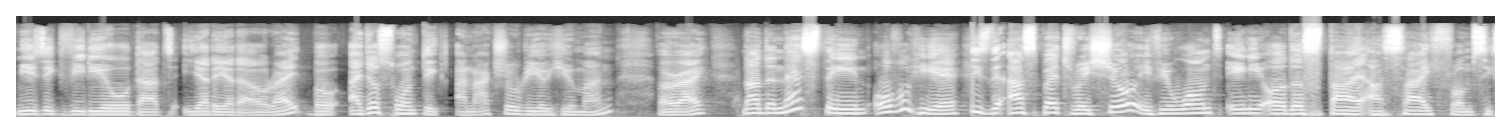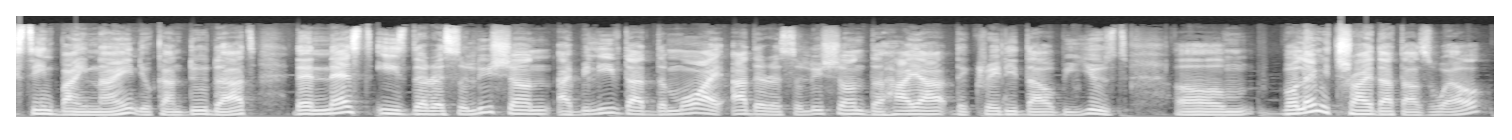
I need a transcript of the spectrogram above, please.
music video that yada yada all right? But i just want an actual real human all right? Now the next thing over here is the aspect ratio. If you want any other style aside from 16 by 9 you can do that. Then next is the resolution. I believe that the more i add the resolution the higher the credit that be used. Um, but let me try that as well.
